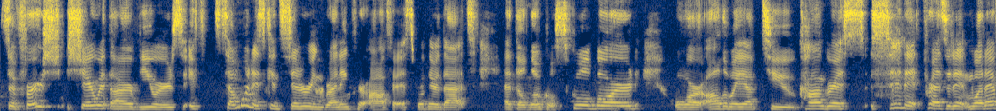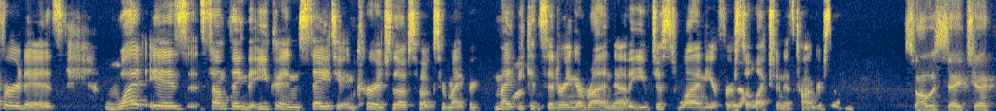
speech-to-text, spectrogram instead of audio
So, first, share with our viewers if someone is considering running for office, whether that's at the local school board or all the way up to Congress, Senate, President, whatever it is, what is something that you can say to encourage those folks who might be, might be considering a run now that you've just won your first election as Congressman? So, I would say check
